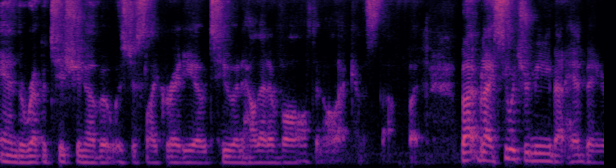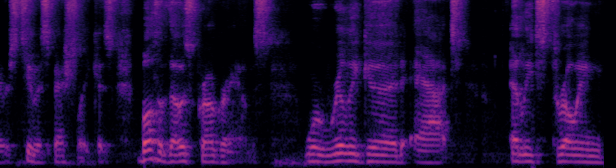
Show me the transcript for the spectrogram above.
and the repetition of it was just like radio too, and how that evolved and all that kind of stuff. But but but I see what you're meaning about Headbangers too, especially because both of those programs were really good at at least throwing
